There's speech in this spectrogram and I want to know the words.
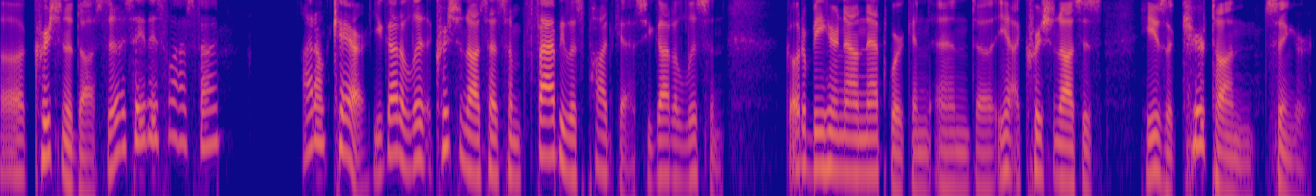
uh, Krishna Das. Did I say this last time? I don't care. You got to li- Krishna Das has some fabulous podcasts. You got to listen. Go to Be Here Now Network and and uh, yeah, Krishna Das is he's a kirtan singer.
